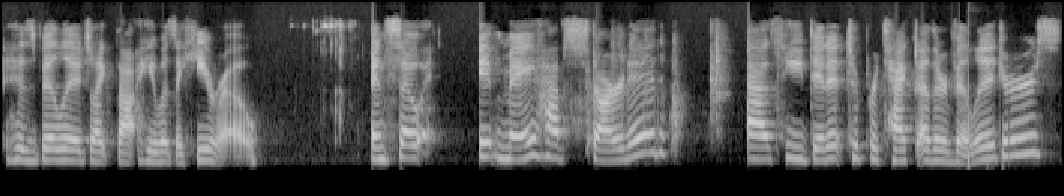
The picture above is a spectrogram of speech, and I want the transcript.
his village like thought he was a hero. And so it may have started as he did it to protect other villagers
